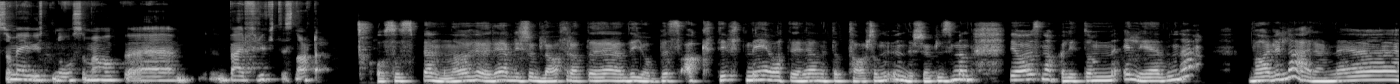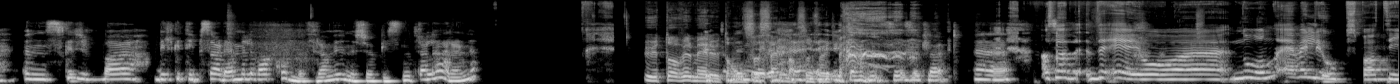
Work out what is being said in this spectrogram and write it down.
som er ute nå, som jeg håper bærer frukter snart. da. Også spennende å høre. Jeg blir så glad for at det, det, jobbes aktivt med, og at dere nettopp tar sånne undersøkelser. Men vi har jo snakka litt om elevene. Hva er det lærerne ønsker? Hva, hvilke tips har dem, eller hva kommer fram i undersøkelsen fra lærerne? Utover mer utdannelse selv, da, selvfølgelig. utdannelse, så klart. Eh. Altså, det er jo eh, Noen er veldig obs på at de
